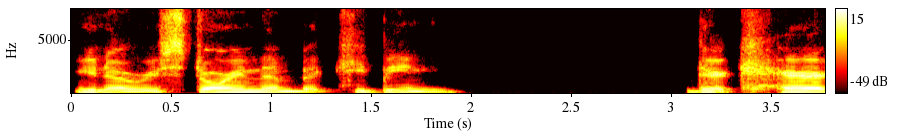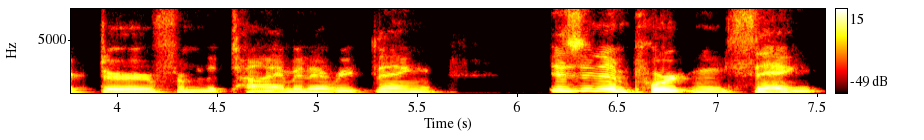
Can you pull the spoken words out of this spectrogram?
you know, restoring them but keeping their character from the time and everything is an important thing.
